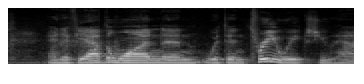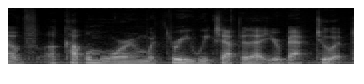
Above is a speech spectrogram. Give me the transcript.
and if you have the one, then within three weeks, you have a couple more, and with three weeks after that, you're back to it.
